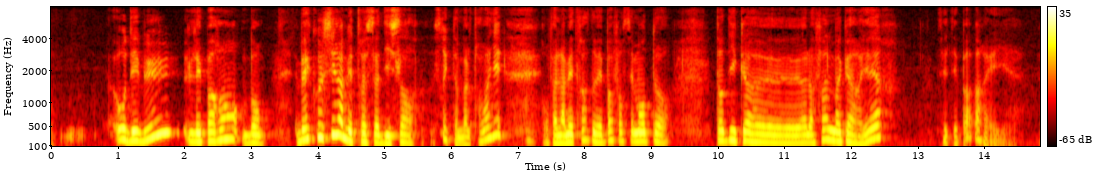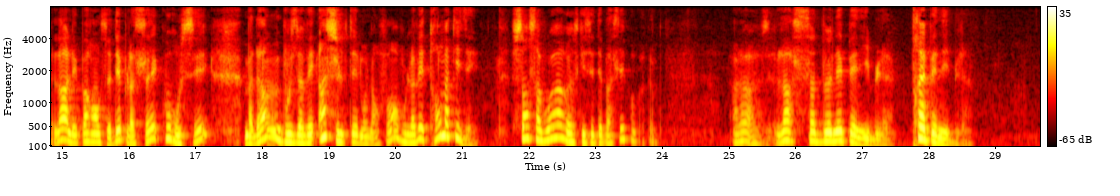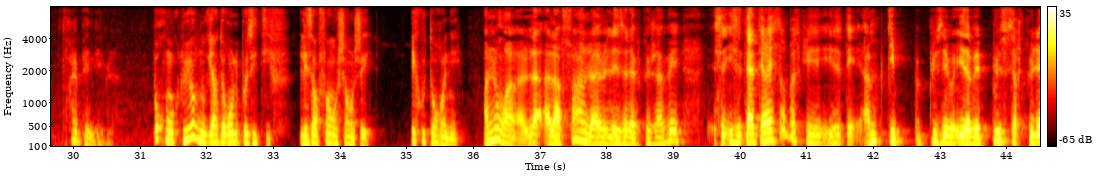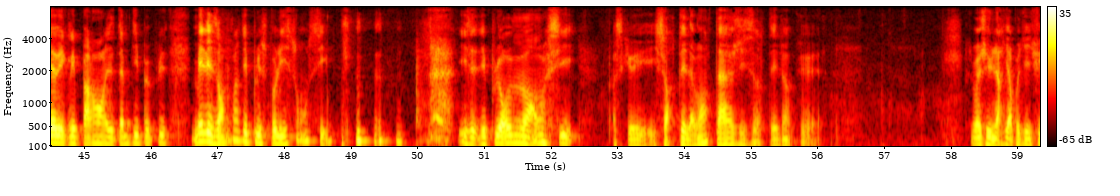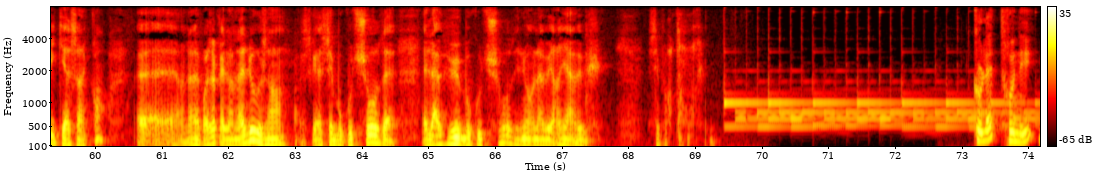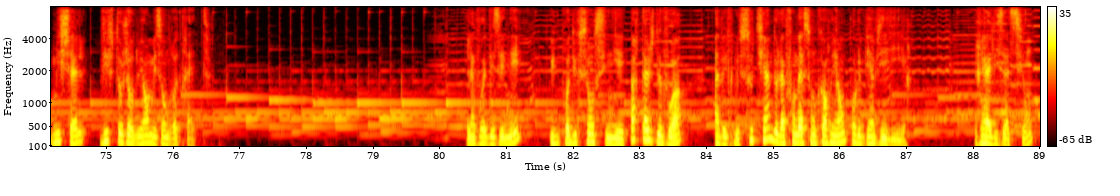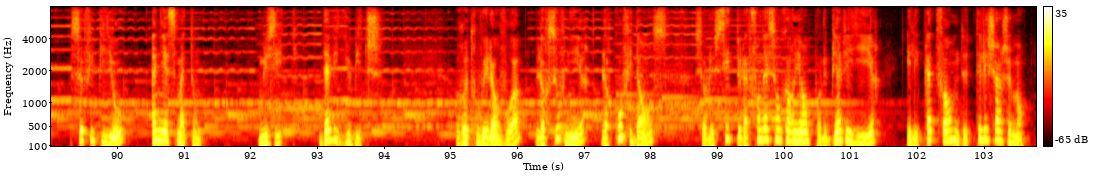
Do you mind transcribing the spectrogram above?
au début les parents bon ben si la maîtresse a dit ça, c'est vrai que t'as mal travaillé. Enfin la maîtresse n'avait pas forcément tort, tandis qu'à euh, la fin de ma carrière c'était pas pareil. Là, les parents se déplaçaient, courroussaient. Madame, vous avez insulté mon enfant, vous l'avez traumatisé, sans savoir euh, ce qui s'était passé. Pourquoi comme... Alors là, ça devenait pénible, très pénible, très pénible. Pour conclure, nous garderons le positif. Les enfants ont changé. Écoutons René. Ah non, à la fin, les élèves que j'avais, ils étaient intéressants parce qu'ils étaient un petit peu plus, ils avaient plus circulé avec les parents, ils étaient un petit peu plus, mais les enfants étaient plus polissons aussi. ils étaient plus remuants aussi parce qu'ils sortaient davantage, ils sortaient donc. Euh. Moi j'ai une arrière-petite fille qui a 5 ans. Euh, on a l'impression qu'elle en a 12, hein, parce qu'elle sait beaucoup de choses, elle, elle, a vu beaucoup de choses, et nous, on n'avait rien vu. C'est pourtant vrai. Colette, René, Michel vivent aujourd'hui en maison de retraite. La Voix des aînés, une production signée Partage de voix avec le soutien de la Fondation Corian pour le bien vieillir. Réalisation Sophie Pillot, Agnès Maton. Musique David Gubitsch. Retrouvez leurs voix, leurs souvenirs, leurs confidences sur le site de la Fondation Corian pour le bien vieillir et les plateformes de téléchargement.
